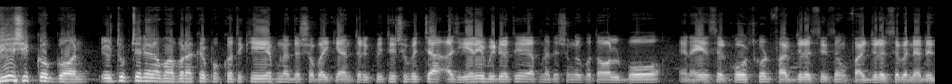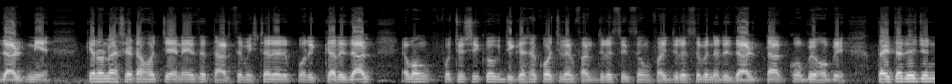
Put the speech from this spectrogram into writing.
প্রিয় শিক্ষকগণ, ইউটিউব চ্যানেল আমার পক্ষ থেকে আপনাদের সবাইকে আন্তরিক প্রীতি শুভেচ্ছা। আজকের এই ভিডিওতে আপনাদের সঙ্গে কথা বলব এনআইএস এর course code five zero six এবং ফাইভ জিরো সেভেনের রেজাল্ট নিয়ে। কেননা সেটা হচ্ছে এনআইএস এর থার্ড সেমিস্টারের পরীক্ষার রেজাল্ট এবং প্রচুর শিক্ষক জিজ্ঞাসা করছিলেন ফাইভ জিরো সিক্স এবং ফাইভ জিরো সেভেনের রেজাল্টটা কবে হবে। তাই তাদের জন্য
